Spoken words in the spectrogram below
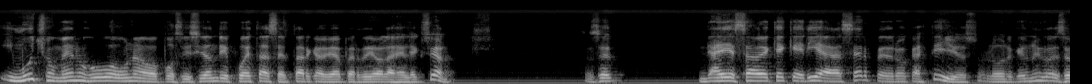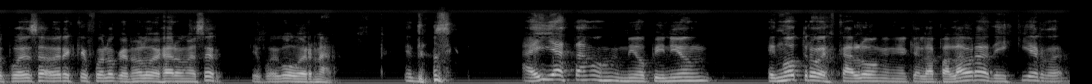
y mucho menos hubo una oposición dispuesta a aceptar que había perdido las elecciones. Entonces, nadie sabe qué quería hacer Pedro Castillo. Lo único que se puede saber es qué fue lo que no lo dejaron hacer, que fue gobernar. Entonces, ahí ya estamos, en mi opinión, en otro escalón en el que la palabra de izquierda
